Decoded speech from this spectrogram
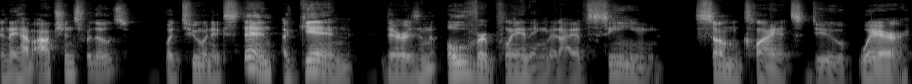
and they have options for those. But to an extent, again, there is an over planning that I have seen some clients do where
